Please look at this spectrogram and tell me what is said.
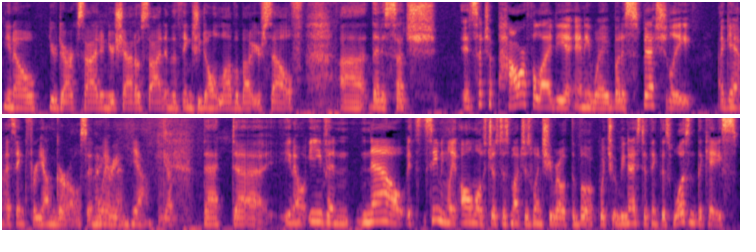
you know, your dark side and your shadow side and the things you don't love about yourself. Uh, that is such, it's such a powerful idea anyway, but especially again, I think for young girls and I women, agree. yeah, yep. that uh, you know, even now, it's seemingly almost just as much as when she wrote the book, which it would be nice to think this wasn't the case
